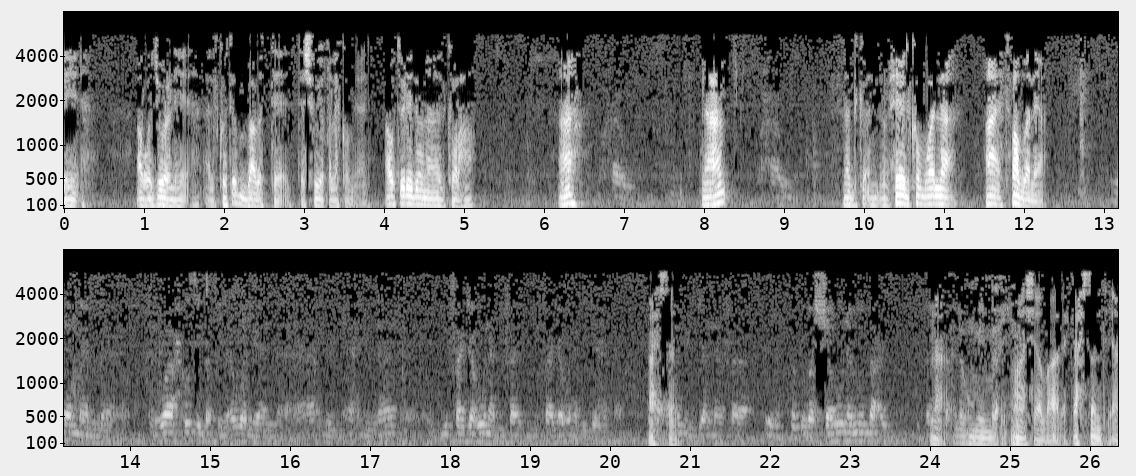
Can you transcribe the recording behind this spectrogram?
للرجوع للكتب من باب التشويق لكم يعني. أو تريدون أن نذكرها ها؟ نعم. نحيلكم ولا؟ ها تفضل يا. الواء حذف في الأول لأن أهل أهل النار يفاجئون يفاجئون بجهنم. أحسن. الجنة فيبشرون من بعد. نعم. لهم من بعيد. ما شاء الله عليك. أحسنت يا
